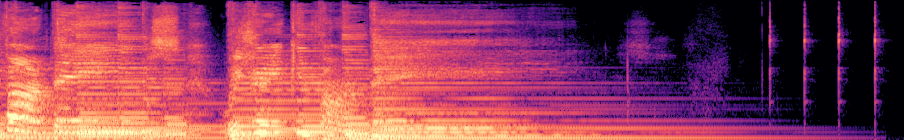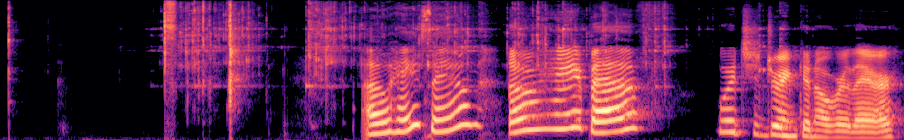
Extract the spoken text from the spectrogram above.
Things, we farm things, we drink and farm things. Oh, hey, Sam. Oh, hey, Bev. What you drinking over there?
